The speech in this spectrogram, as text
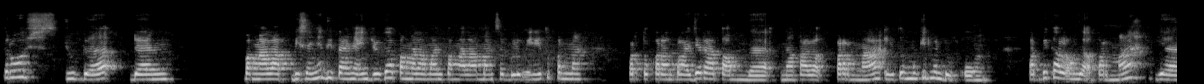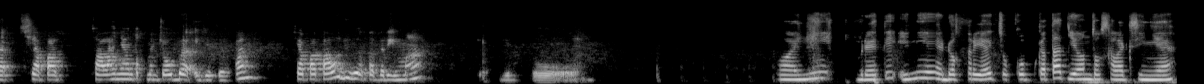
terus juga dan pengalaman bisanya ditanyain juga pengalaman-pengalaman sebelum ini tuh pernah pertukaran pelajar atau enggak. Nah, kalau pernah itu mungkin mendukung. Tapi kalau enggak pernah ya siapa salahnya untuk mencoba gitu kan. Siapa tahu juga keterima gitu. Wah, ini Berarti ini ya dokter ya cukup ketat ya untuk seleksinya.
